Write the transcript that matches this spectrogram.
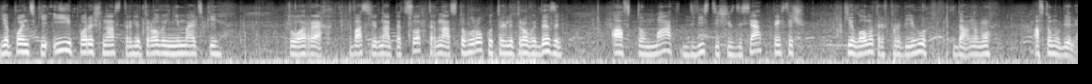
японські і поруч нас 3-літровий німецький Touareg 21500 13 року, 3-літровий дизель, автомат 260 тисяч кілометрів пробігу в даному автомобілі.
